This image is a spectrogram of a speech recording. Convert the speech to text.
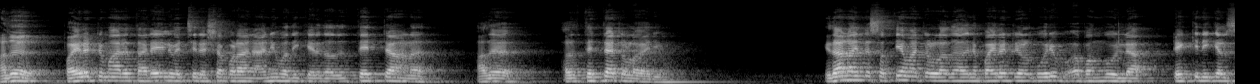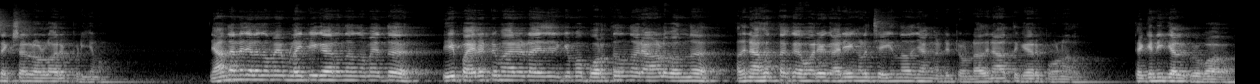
അത് പൈലറ്റുമാരെ തലയിൽ വെച്ച് രക്ഷപ്പെടാൻ അനുവദിക്കരുത്. അത് തെറ്റാണ്. അത് അത് തെറ്റായിട്ടുള്ള കാര്യമാണ് ഇതാണ് അതിന്റെ സത്യമായിട്ടുള്ളത്. അതിന് പൈലറ്റുകൾക്ക് ഒരു പങ്കുമില്ല. ടെക്നിക്കൽ സെക്ഷനിലുള്ളവരെ പിടിക്കണം. ഞാൻ തന്നെ ചില സമയം ഫ്ലൈറ്റിൽ കയറുന്ന സമയത്ത് ഈ പൈലറ്റുമാരുടെ ഇതിരിക്കുമ്പോൾ പുറത്തു നിന്ന് ഒരാൾ വന്ന് അതിനകത്തൊക്കെ ഓരോ കാര്യങ്ങൾ ചെയ്യുന്നത് ഞാൻ കണ്ടിട്ടുണ്ട്. അതിനകത്ത് കയറി പോണത്. ടെക്നിക്കൽ വിഭാഗം.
